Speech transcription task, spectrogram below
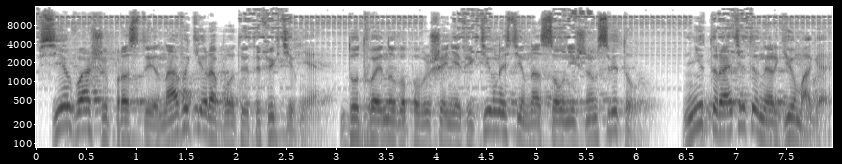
Все ваши простые навыки работают эффективнее, до двойного повышения эффективности на солнечном свету. Не тратит энергию мага.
